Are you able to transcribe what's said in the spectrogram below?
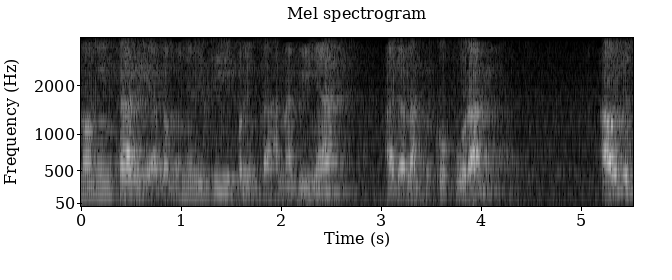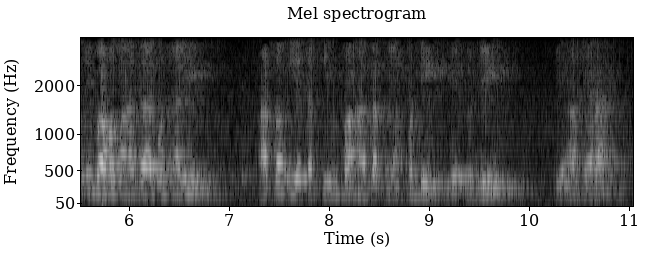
mengingkari atau menyelisih perintah nabinya adalah kekufuran. Au yusibahum azabun alim atau ia tertimpa azab yang pedih yaitu di di akhirat.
